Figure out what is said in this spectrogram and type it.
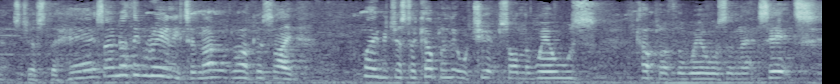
That's just the hair. So nothing really to note, like I say, maybe just a couple of little chips on the wheels, couple of the wheels and that's it.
